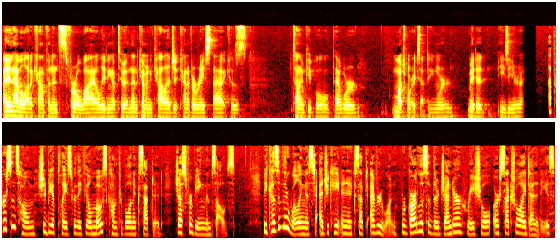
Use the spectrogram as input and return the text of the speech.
I didn't have a lot of confidence for a while leading up to it, and then coming to college, it kind of erased that because telling people that we're much more accepting were made it easier. A person's home should be a place where they feel most comfortable and accepted just for being themselves. Because of their willingness to educate and accept everyone, regardless of their gender, racial, or sexual identities,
